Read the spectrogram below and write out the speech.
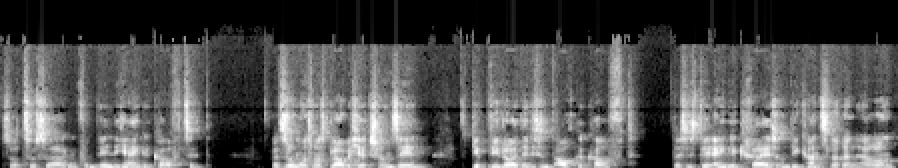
sozusagen, von denen nicht eingekauft sind. Also so muss man es, glaube ich, jetzt schon sehen. Es gibt die Leute, die sind auch gekauft. Das ist der enge Kreis um die Kanzlerin herum.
